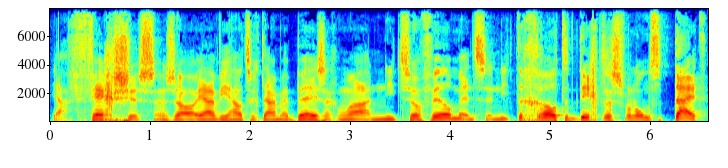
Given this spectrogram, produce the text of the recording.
ja, versjes en zo. Ja, wie houdt zich daarmee bezig? Maar niet zoveel mensen, niet de grote dichters van onze tijd.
